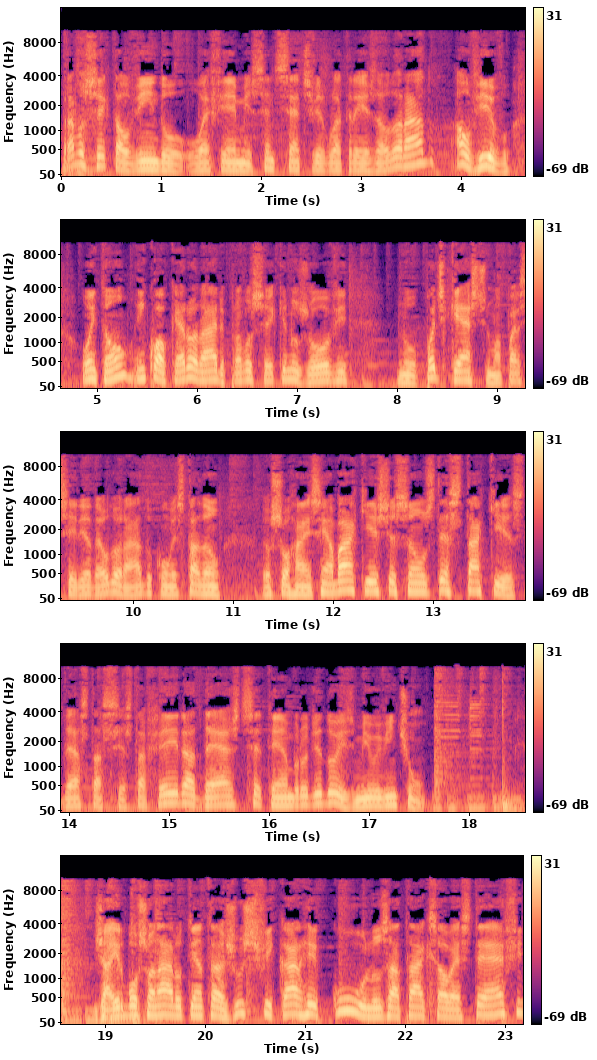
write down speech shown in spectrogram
Para você que está ouvindo o FM 107,3 da Eldorado, ao vivo, ou então em qualquer horário, para você que nos ouve no podcast, numa parceria da Eldorado com o Estadão. Eu sou Raíssen Abac e estes são os destaques desta sexta-feira, 10 de setembro de 2021. Jair Bolsonaro tenta justificar recuo nos ataques ao STF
